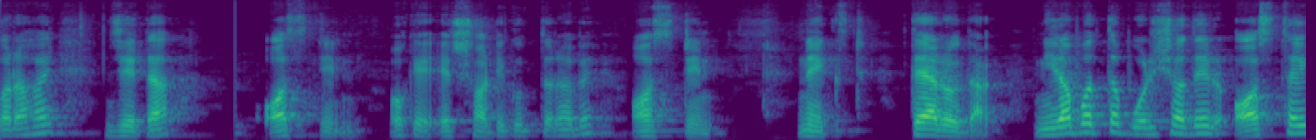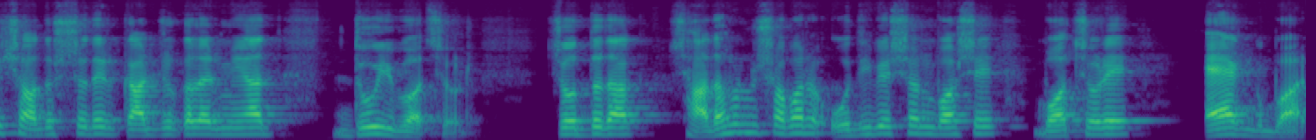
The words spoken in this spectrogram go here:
করা হয়, যেটা অস্টিন। ওকে, এর সঠিক উত্তর হবে অস্টিন। নেক্সট তেরো দাগ। নিরাপত্তা পরিষদের অস্থায়ী সদস্যদের কার্যকালের মেয়াদ দুই বছর। চোদ্দ দাগ সাধারণ সভার অধিবেশন বসে বছরে একবার।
